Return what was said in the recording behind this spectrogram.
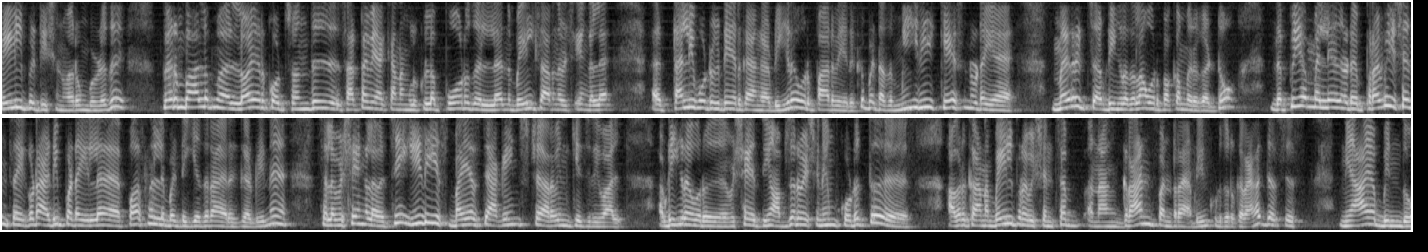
பெயில் பெட்டிஷன் வரும் பொழுது பெரும்பாலும் லோயர் கோர்ட்ஸ் வந்து சட்ட வியாக்கியானங்களுக்குள்ளே போகிறது இல்லை இந்த பெயில் சார்ந்த விஷயங்களில் தள்ளி போட்டுக்கிட்டே இருக்காங்க அப்படிங்கிற ஒரு பார்வை இருக்குது பட் அதை மீறி கேஸினுடைய மெரிட்ஸ் அப்படிங்கிறதெல்லாம் ஒரு பக்கம் இருக்கட்டும். இந்த பிஎம்எல்ஏனுடைய ப்ரொவிஷன்ஸை கூட அடிப்படையில் பர்சனல் லிபர்ட்டிக்கு எதிராக இருக்குது அப்படின்னு சில விஷயங்களை வச்சு ED's biased against Arvind Kejriwal அப்படிங்கிற ஒரு விஷயத்தையும் அப்சர்வேஷனையும் கொடுத்து அவருக்கான பெயில் ப்ரொவிஷன்ஸை நான் கிராண்ட் பண்ணுறேன் அப்படின்னு கொடுத்துருக்குறாங்க ஜஸ்டிஸ் நியாய பிந்து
